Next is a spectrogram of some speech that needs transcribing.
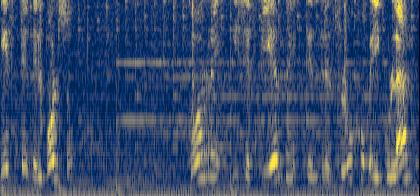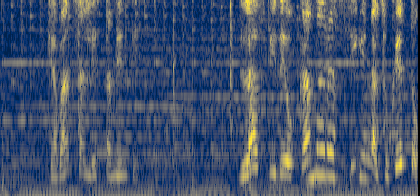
este del bolso corre y se pierde entre el flujo vehicular que avanza lentamente. Las videocámaras siguen al sujeto.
